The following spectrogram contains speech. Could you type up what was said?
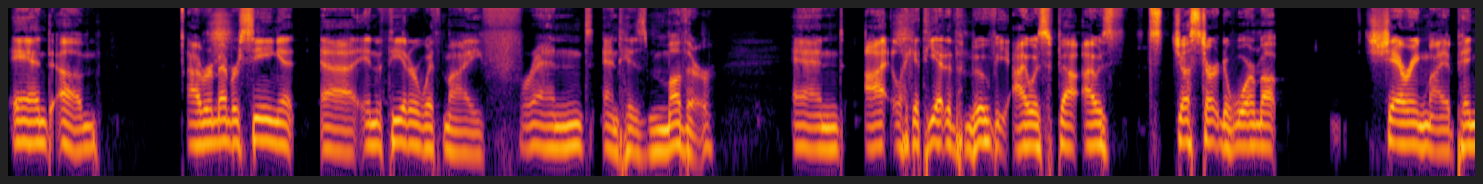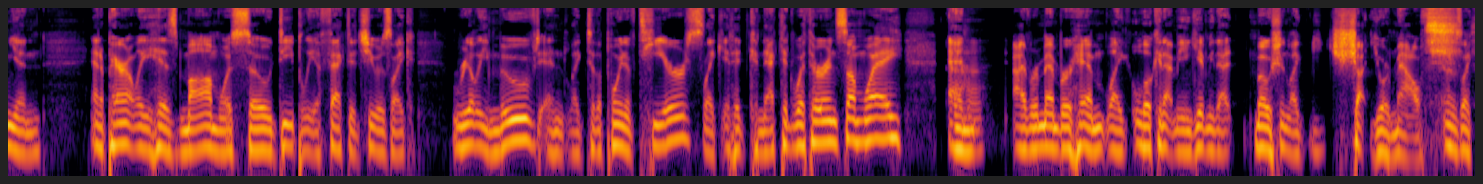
and um, I remember seeing it uh, in the theater with my friend and his mother, and I like at the end of the movie, I was about, I was just starting to warm up, sharing my opinion, and apparently his mom was so deeply affected, she was like really moved and like to the point of tears, like it had connected with her in some way, and. Uh-huh. I remember him like looking at me and giving me that motion, like "shut your mouth." And I was like,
